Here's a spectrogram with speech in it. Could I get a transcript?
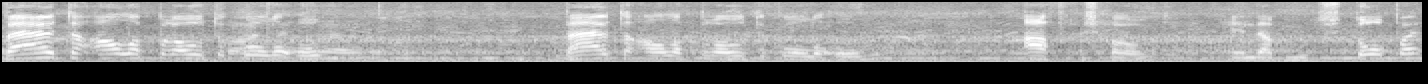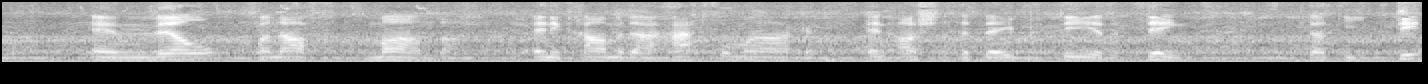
buiten alle protocollen om, buiten alle protocollen om, afgeschoten. En dat moet stoppen en wel vanaf maandag. En ik ga me daar hard voor maken. En als de gedeputeerde denkt dat hij dit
